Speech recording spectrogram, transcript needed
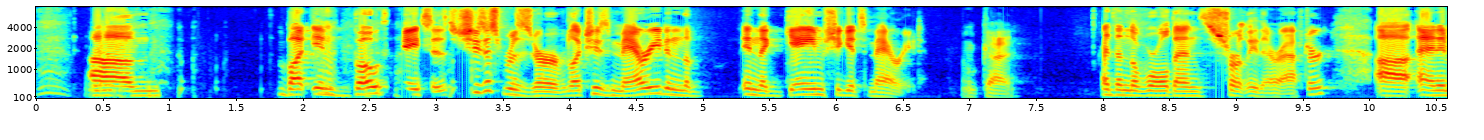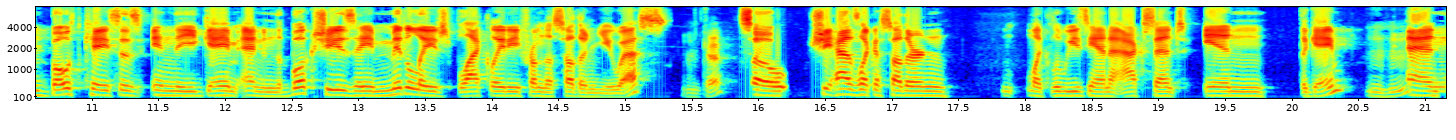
Um, but in both cases, she's just reserved. Like she's married in the in the game, she gets married, Okay. and then the world ends shortly thereafter. Uh, and in both cases, in the game and in the book, she is a middle aged black lady from the southern U.S. Okay. So she has like a southern, like Louisiana accent in the game, Mm-hmm. and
